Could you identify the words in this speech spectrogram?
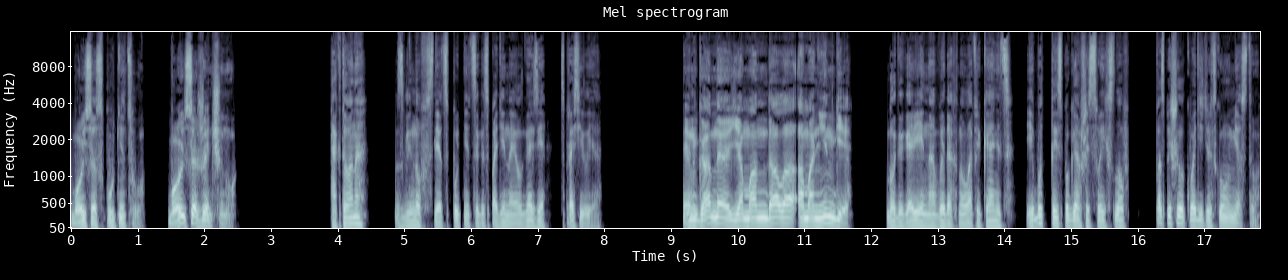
Бойся спутницу. Бойся женщину. «А кто она?» Взглянув вслед спутницы господина Элгази, спросил я. «Энганне Ямандала Аманинги», — благоговейно выдохнул африканец и, будто испугавшись своих слов, поспешил к водительскому месту.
